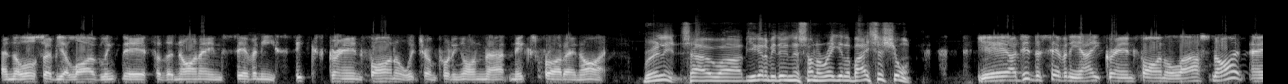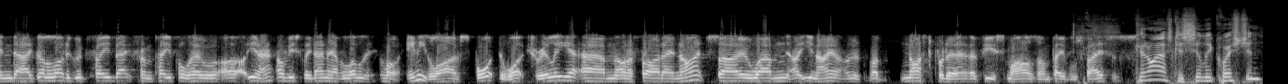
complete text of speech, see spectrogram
and there'll also be a live link there for the 1976 Grand Final, which I'm putting on uh, next Friday night. Brilliant. So uh, you're going to be doing this on a regular basis, Sean? Yeah, I did the 78 grand final last night and uh, got a lot of good feedback from people who, uh, you know, obviously don't have a lot of, well, any live sport to watch really um, on a Friday night. So, um, uh, you know, nice to put a, a few smiles on people's faces. Can I ask a silly question?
